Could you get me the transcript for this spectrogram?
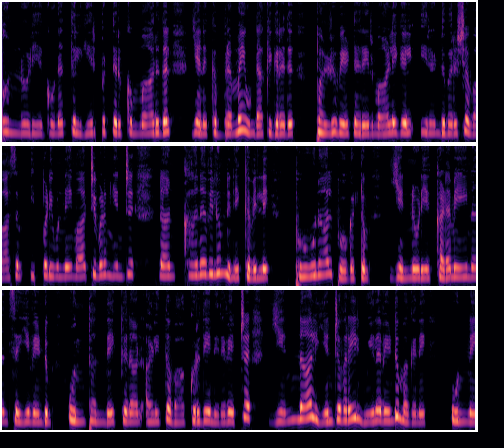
உன்னுடைய குணத்தில் ஏற்பட்டிருக்கும் மாறுதல் எனக்கு பிரம்மை உண்டாக்குகிறது. பழுவேட்டரர் மாளிகையில் இரண்டு வருஷ வாசம் இப்படி உன்னை மாற்றிவிடும் என்று நான் கனவிலும் நினைக்கவில்லை. போனால் போகட்டும். என்னுடைய கடமையை நான் செய்ய வேண்டும். உன் தந்தைக்கு நான் அளித்த வாக்குறுதியை நிறைவேற்ற என்னால் இயன்றவரையில் முயல வேண்டும் மகனே. உன்னை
